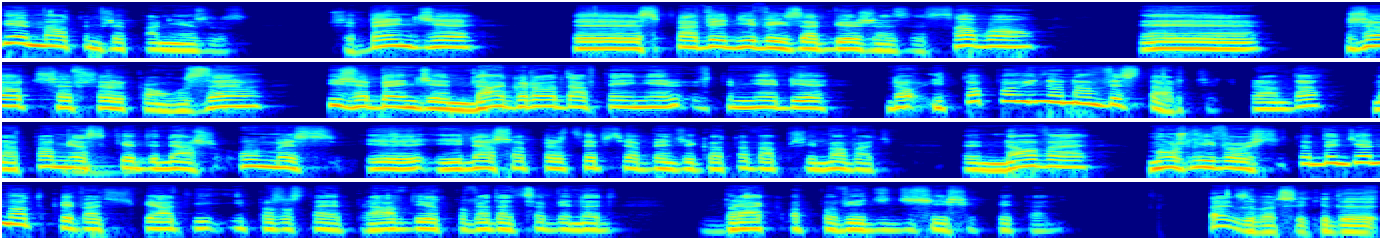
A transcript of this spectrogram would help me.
Wiemy o tym, że Pan Jezus przybędzie, sprawiedliwych zabierze ze sobą, że otrze wszelką łzę i że będzie nagroda w, tej w tym niebie. No i to powinno nam wystarczyć, prawda? Natomiast mhm. kiedy nasz umysł i, i nasza percepcja będzie gotowa przyjmować nowe możliwości, to będziemy odkrywać świat i, i pozostałe prawdy i odpowiadać sobie na brak odpowiedzi dzisiejszych pytań. Tak, zobaczcie, kiedy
